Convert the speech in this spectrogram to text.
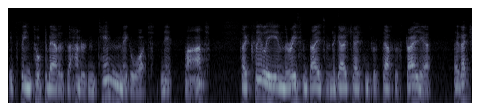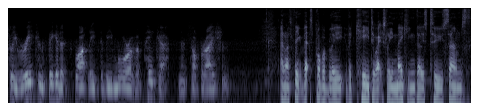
it's been talked about as a 110 megawatt net plant. So clearly, in the recent days of negotiations with South Australia, they've actually reconfigured it slightly to be more of a peaker in its operation. And I think that's probably the key to actually making those two sums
